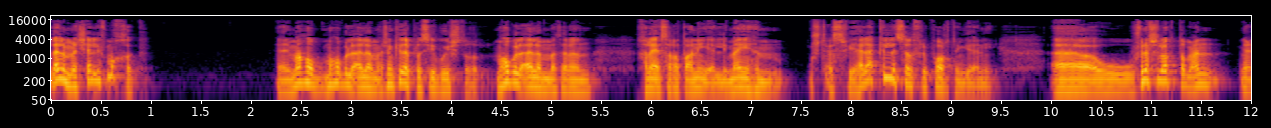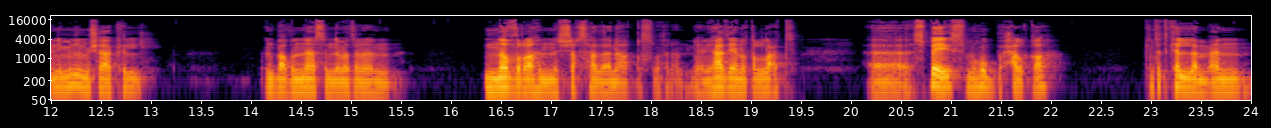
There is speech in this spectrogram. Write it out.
الألم من الأشياء اللي في مخك. يعني ما هو ما هو بالألم عشان كذا البلاسيبو يشتغل. ما هو بالألم مثلا خلايا سرطانية اللي ما يهم وش تحس فيها لا كله self reporting يعني. آه وفي نفس الوقت طبعا يعني من المشاكل؟ عند بعض الناس انه مثلا نظرة إن الشخص هذا ناقص مثلا. يعني هذه أنا طلعت آه سبيس مو هو بحلقة كنت أتكلم عن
